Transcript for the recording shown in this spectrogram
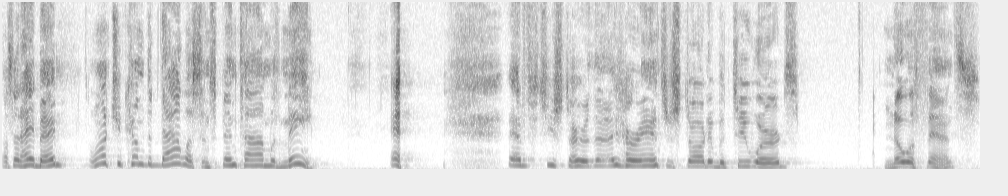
I said, hey, babe, why don't you come to Dallas and spend time with me? and she started, her answer started with two words no offense.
